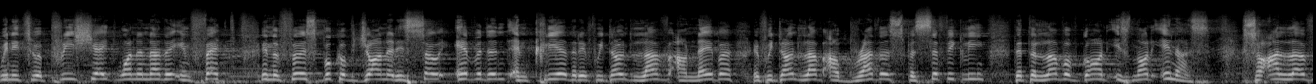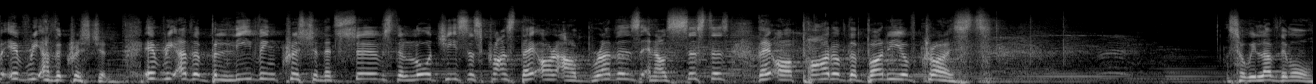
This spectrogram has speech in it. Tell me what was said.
we need to appreciate one another. In fact, in the first book of John, it is so evident and clear that if we don't love our neighbor, if we don't love our brother specifically, that the love of God is not in us. So I love every other Christian, every other believing Christian that serves the Lord Jesus Christ, they are our brothers and our sisters. They are part of the body of Christ. So we love them all,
